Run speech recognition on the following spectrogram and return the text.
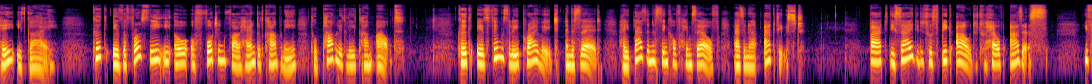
he is gay. Cook is the first CEO of Fortune 500 company to publicly come out. Cook is famously private and said he doesn't think of himself as an activist but decided to speak out to help others. If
